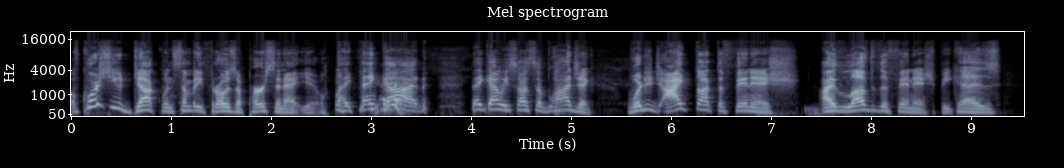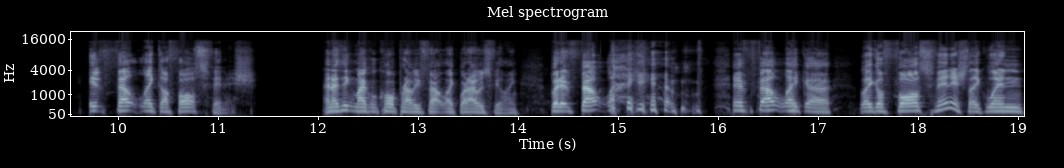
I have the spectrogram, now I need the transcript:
of course you duck when somebody throws a person at you. Like, thank God, thank God we saw some logic. What did you, I thought the finish? I loved the finish because it felt like a false finish, and I think Michael Cole probably felt like what I was feeling. But it felt like it felt like a like a false finish, like when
